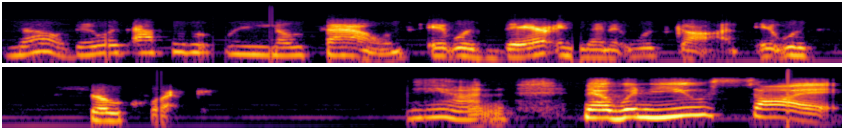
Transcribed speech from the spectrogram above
no, there was absolutely no sound. It was there and then it was gone. It was so quick. Man. Now, when you saw it,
